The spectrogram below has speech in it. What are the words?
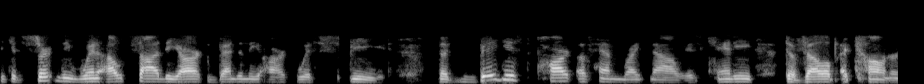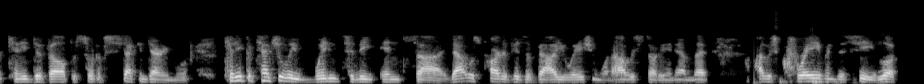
He can certainly win outside the arc, bending the arc with speed the biggest part of him right now is can he develop a counter? Can he develop a sort of secondary move? Can he potentially win to the inside? That was part of his evaluation when I was studying him that I was craving to see. Look,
